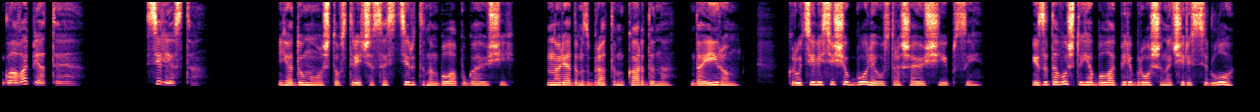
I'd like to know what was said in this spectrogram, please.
Глава пятая. Селеста. Я думала, что встреча со Стиртоном была пугающей, но рядом с братом Кардена, Даиром, крутились еще более устрашающие псы. Из-за того, что я была переброшена через седло,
